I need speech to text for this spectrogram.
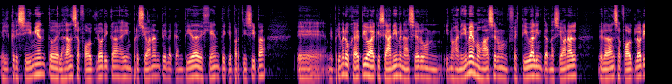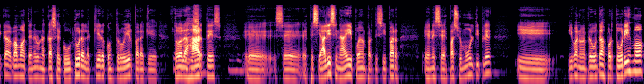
el crecimiento de las danzas folclóricas, es impresionante la cantidad de gente que participa. mi primer objetivo es que se animen a hacer un, y nos animemos a hacer un festival internacional de la danza folclórica. Vamos a tener una casa de cultura, la quiero construir para que todas las artes eh, se especialicen ahí, puedan participar en ese espacio múltiple. Y, bueno, me preguntabas por turismo.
